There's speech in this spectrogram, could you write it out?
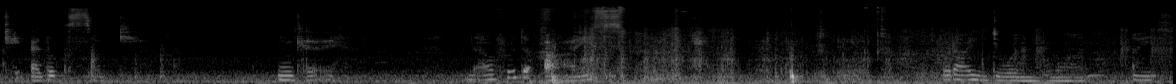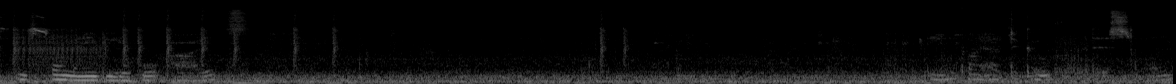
Okay, I look so cute. Okay. Now for the eyes. What eyes do I want? I see so many beautiful eyes. Think I have to go for this one.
